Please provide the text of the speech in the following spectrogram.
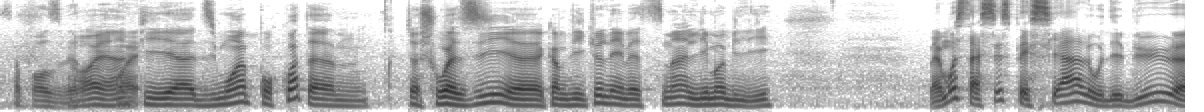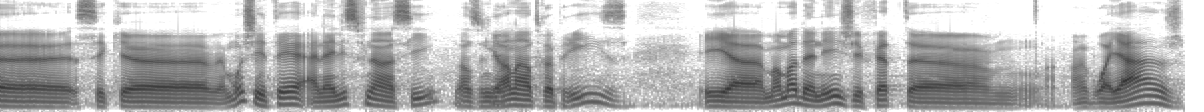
Ça passe vite. Oui, hein? Ouais. Puis euh, dis-moi, pourquoi tu as, choisi euh, comme véhicule d'investissement l'immobilier? Ben, moi, c'est assez spécial au début. c'est que ben, moi, j'étais analyste financier dans une grande entreprise. Et à un moment donné, j'ai fait un voyage.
